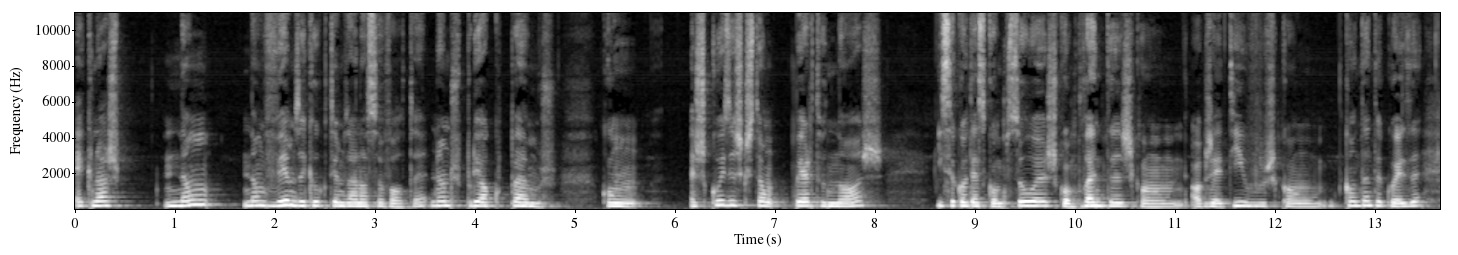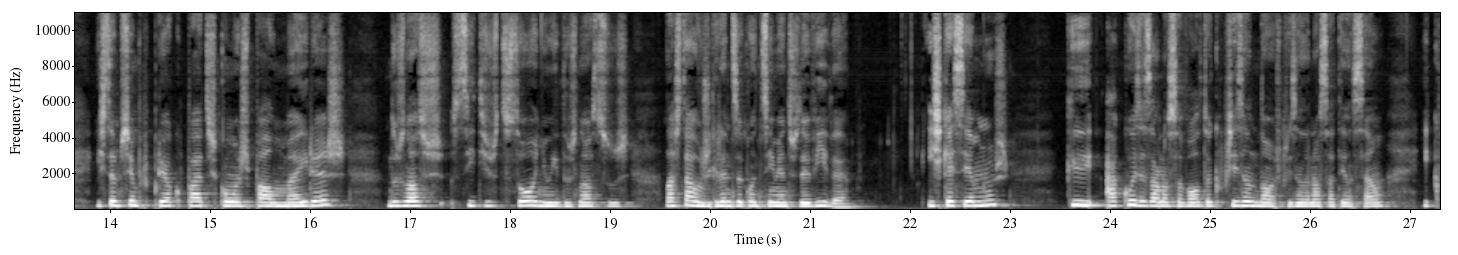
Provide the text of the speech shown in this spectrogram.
é que nós não, não vemos aquilo que temos à nossa volta, não nos preocupamos com as coisas que estão perto de nós isso acontece com pessoas, com plantas, com objetivos, com, com tanta coisa, e estamos sempre preocupados com as palmeiras dos nossos sítios de sonho e dos nossos, lá está, os grandes acontecimentos da vida. E esquecemos que há coisas à nossa volta que precisam de nós, precisam da nossa atenção e que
